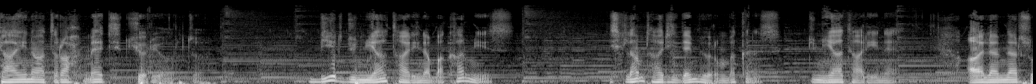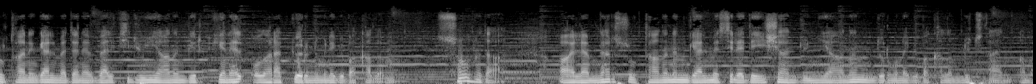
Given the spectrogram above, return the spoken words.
Kainat rahmet görüyordu. Bir dünya tarihine bakar mıyız? İslam tarihi demiyorum bakınız. Dünya tarihine. Alemler Sultanı gelmeden evvelki dünyanın bir genel olarak görünümüne bir bakalım. Sonra da Alemler Sultanı'nın gelmesiyle değişen dünyanın durumuna bir bakalım lütfen ama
